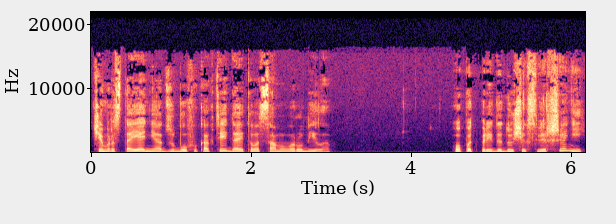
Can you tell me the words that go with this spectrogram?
чем расстояние от зубов и когтей до этого самого рубила. Опыт предыдущих свершений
